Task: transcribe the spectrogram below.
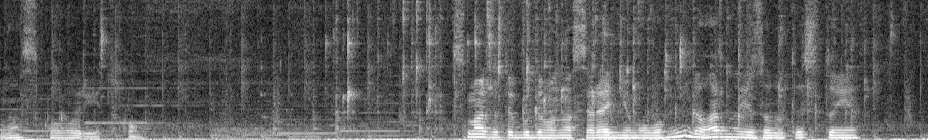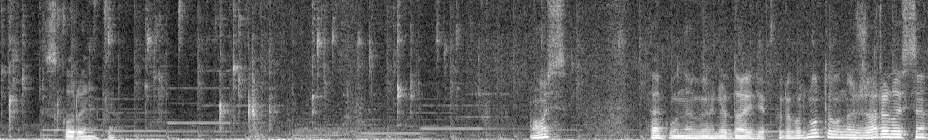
на сковорідку. Смажити будемо на середньому вогні до гарної золотистої скоринки. Ось. Так вони виглядають, як перегорнути. Вони жарилися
